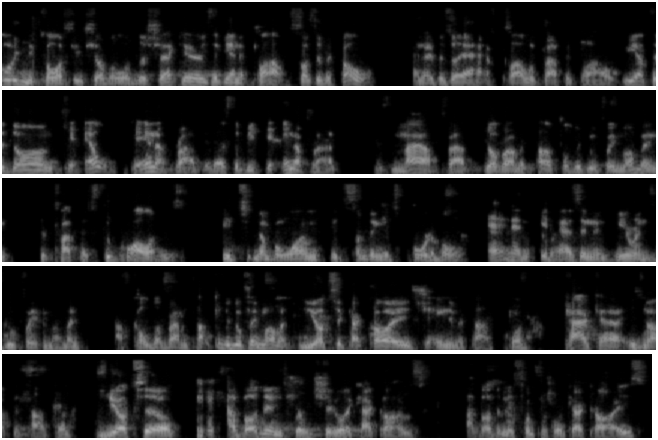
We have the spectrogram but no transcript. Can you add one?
Oy mikola shovel of the sheker is again a klal because of the kol. And I was I have klalu prat the klal. We have to do on ke'el ke'ena prat. It has to be ke'ena prat. It's ma prat dovar metal the gufay moment. The prat has two qualities. It's number one, it's something that's portable and it has an inherent gufay moment. I've called over. I'm talking to Gufay moment. Yotze kakoi is she'enim metalton. Kaka is not metalton. Yotze avodim shul kakois. Avodim is from shul kakois.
